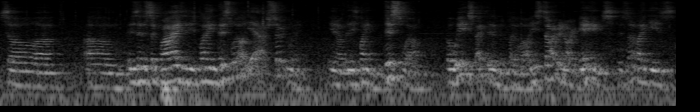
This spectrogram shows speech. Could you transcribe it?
So uh, um, is it a surprise that he's playing this well? Yeah, certainly. You know that he's playing this well, but we expected him to play well. He started our games. It's not like he's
